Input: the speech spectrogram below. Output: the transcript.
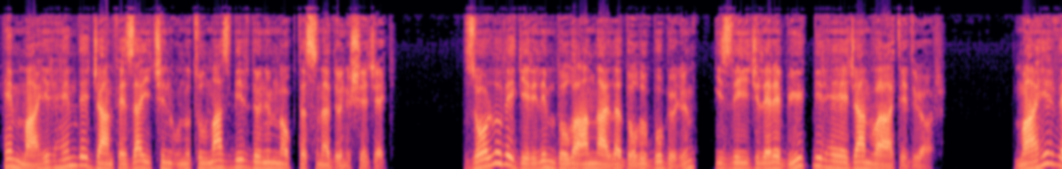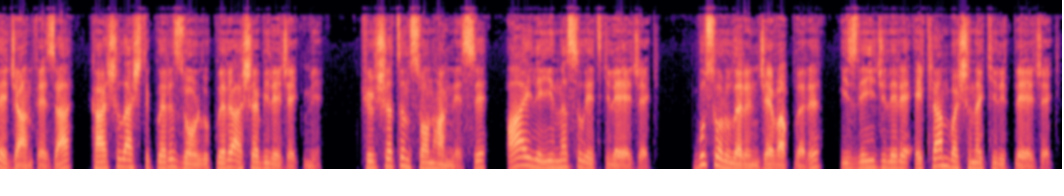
hem Mahir hem de Canfeza için unutulmaz bir dönüm noktasına dönüşecek. Zorlu ve gerilim dolu anlarla dolu bu bölüm, izleyicilere büyük bir heyecan vaat ediyor. Mahir ve Canfeza, karşılaştıkları zorlukları aşabilecek mi? Kürşat'ın son hamlesi, aileyi nasıl etkileyecek? Bu soruların cevapları, izleyicileri ekran başına kilitleyecek.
